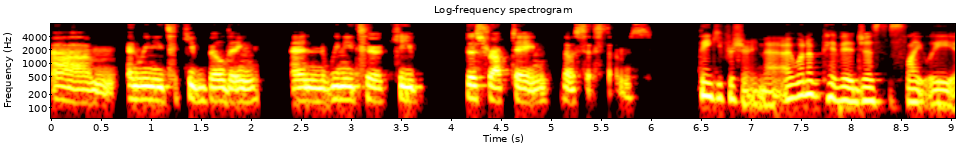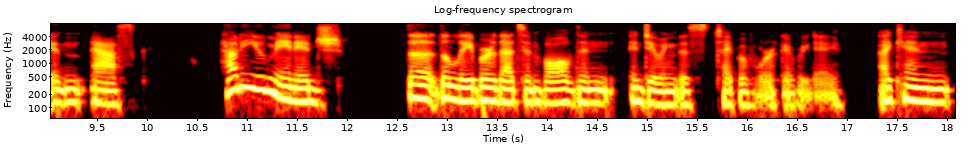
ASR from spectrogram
um, and we need to keep building and we need to keep disrupting those systems. Thank you for sharing that. I want to pivot just slightly and ask how do you manage the the labor that's involved in in doing this type of work every day? I can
